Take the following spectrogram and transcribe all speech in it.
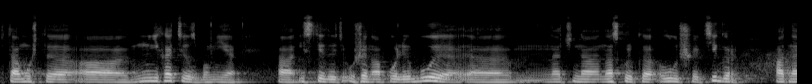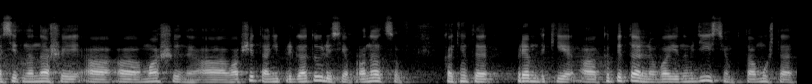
потому что а, ну, не хотелось бы мне а, исследовать уже на поле боя, а, насколько лучше «Тигр» относительно нашей а, а, машины. А вообще-то они приготовились, я про нацев, каким-то прям-таки а, капитальным военным действием, потому что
